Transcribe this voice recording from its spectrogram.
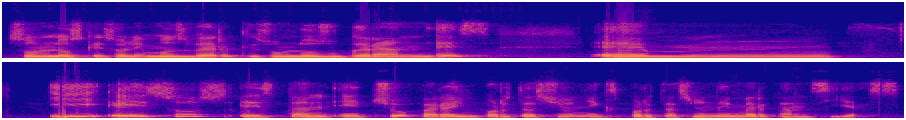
son los que solemos ver que son los grandes. Em, y esos están hechos para importación y exportación de mercancías.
